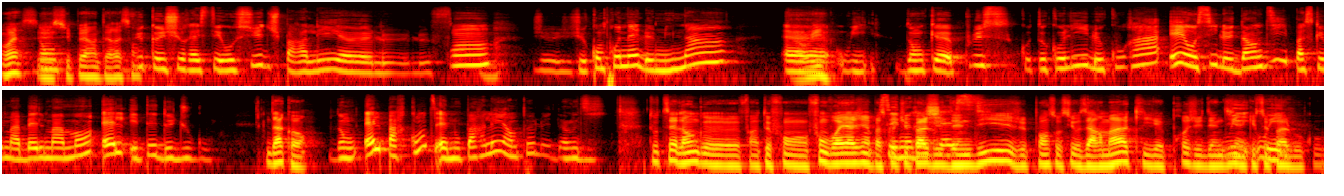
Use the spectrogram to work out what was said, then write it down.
Ouais, c'est super intéressant. Vu que je suis restée au sud, je parlais euh, le, le, fond, je, je, comprenais le mina. Euh, ah oui. oui. Donc, euh, plus Kotokoli, le Koura et aussi le Dandi, parce que ma belle-maman, elle, était de Djougou. D'accord. Donc, elle, par contre, elle nous parlait un peu le dindi. Toutes ces langues euh, te font, font voyager, hein, parce que tu parles du dindi. Je pense aussi aux armas, qui est proche du dindi, hein, qui se parle beaucoup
